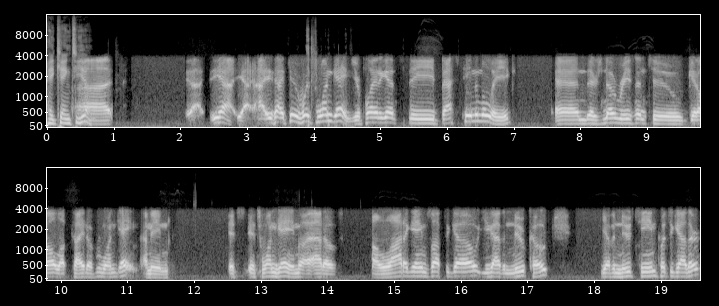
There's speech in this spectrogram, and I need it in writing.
Hey, King, to you. Uh, yeah, yeah. I, I do. It's one game. You're playing against the best team in the league, and there's no reason to get all uptight over one game. I mean, it's it's one game out of a lot of games left to go. You have a new coach, you have a new team put together,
